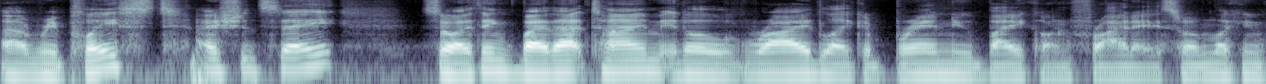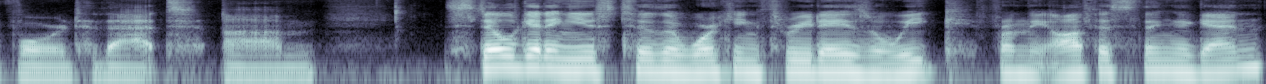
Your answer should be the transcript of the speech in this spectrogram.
uh, replaced, I should say. So I think by that time it'll ride like a brand new bike on Friday. So I'm looking forward to that. Um, still getting used to the working three days a week from the office thing again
